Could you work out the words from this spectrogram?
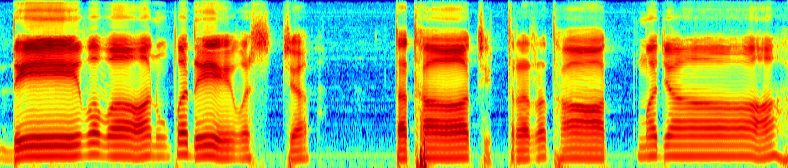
देववानुपदेवश्च तथा चित्ररथात्मजाः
